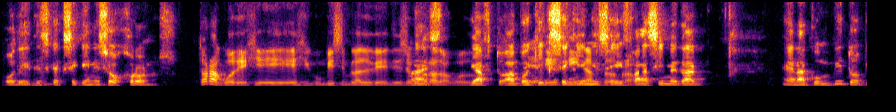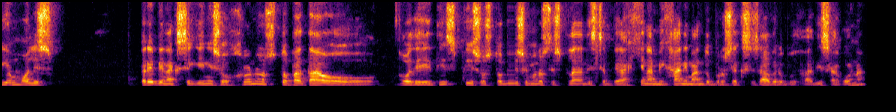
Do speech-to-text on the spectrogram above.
ο, ο διαιτητής mm-hmm. και ξεκίνησε ο χρόνος. Τώρα ακούω ότι έχει, έχει κουμπί στην πλάτη του διαιτητής, εγώ τώρα το ακούω. Γι αυτό, από εκεί ξεκίνησε η φάση με τα ένα κουμπί το οποίο μόλις πρέπει να ξεκινήσει ο χρόνος, το πατά ο, ο διαιτής πίσω στο πίσω μέρος της πλάτης, υπάρχει ένα μηχάνημα, αν το προσέξεις αύριο που θα δεις αγώνα.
